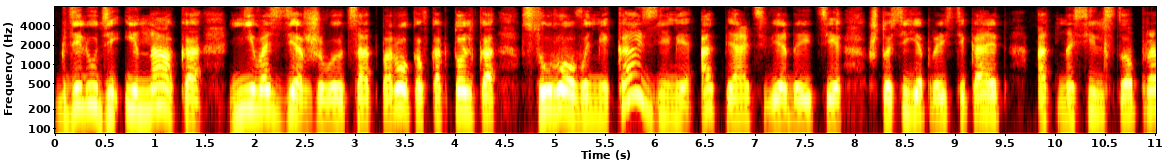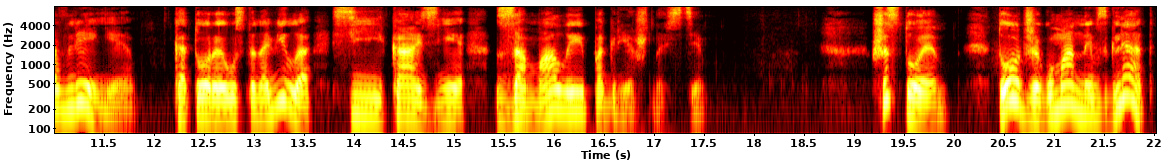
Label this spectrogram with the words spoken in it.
где люди инако не воздерживаются от пороков, как только суровыми казнями, опять ведаете, что сие проистекает от насильства правления которая установила сии казни за малые погрешности. Шестое. Тот же гуманный взгляд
